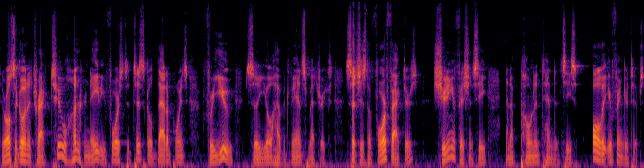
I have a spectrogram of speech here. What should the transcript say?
They're also going to track 284 statistical data points for you so you'll have advanced metrics such as the four factors, shooting efficiency, and opponent tendencies all at your fingertips.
